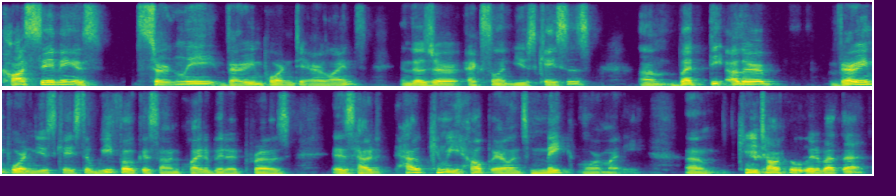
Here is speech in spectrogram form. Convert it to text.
cost saving is certainly very important to airlines and those are excellent use cases. Um, but the other very important use case that we focus on quite a bit at Pros is how how can we help airlines make more money? Um, can you talk a little bit about that?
